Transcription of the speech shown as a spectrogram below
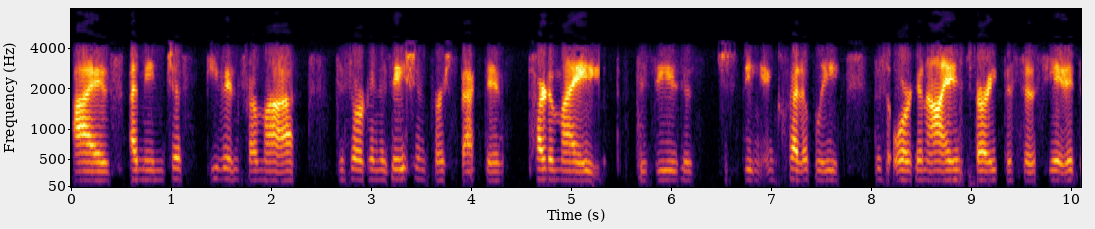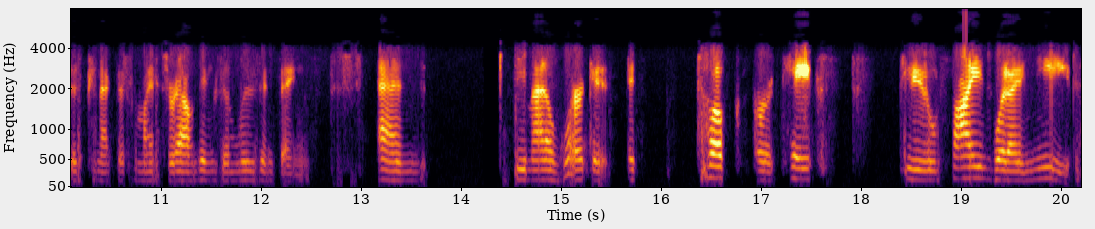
I've, I mean, just even from a disorganization perspective, part of my disease is just being incredibly disorganized, very dissociated, disconnected from my surroundings, and losing things. And the amount of work it, it took or it takes to find what I need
